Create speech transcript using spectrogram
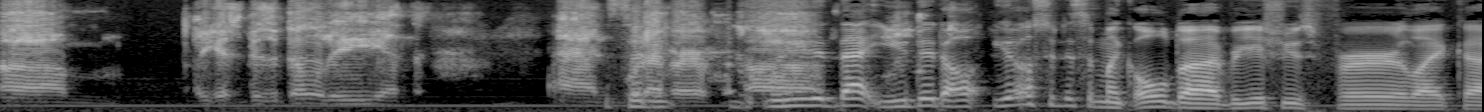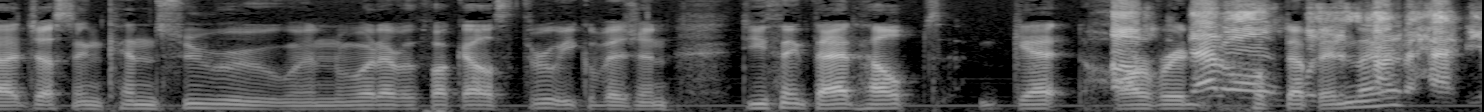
um, I guess visibility and and So whatever. you uh, did that, you did all. You also did some like old uh, reissues for like uh, Justin Kensuru and whatever the fuck else through Equal Vision. Do you think that helped get Um, Harvard all hooked up in there? kind of a happy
